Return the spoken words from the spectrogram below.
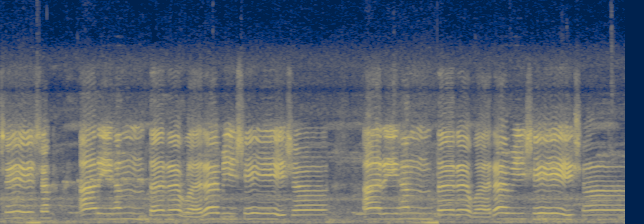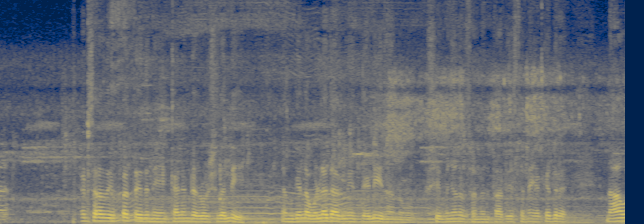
शेष। हरिहन्तरवर विशेष। अरिहन्तरवरविशेषा ಎರಡು ಸಾವಿರದ ಇಪ್ಪತ್ತೈದನೇ ಕ್ಯಾಲೆಂಡರ್ ವರ್ಷದಲ್ಲಿ ನಮಗೆಲ್ಲ ಒಳ್ಳೆಯದಾಗಲಿ ಅಂತೇಳಿ ನಾನು ಶ್ರೀ ಮಂಜುನಾಥ ಸ್ವಾಮಿಯನ್ನು ಪ್ರಾರ್ಥಿಸ್ತೇನೆ. ಯಾಕೆಂದರೆ ನಾವು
